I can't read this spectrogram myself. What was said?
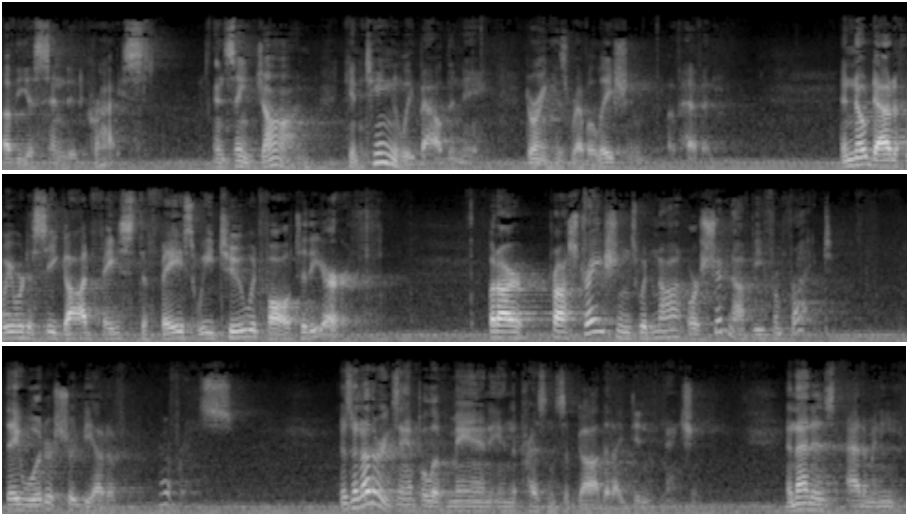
of the ascended Christ. And St. John continually bowed the knee during his revelation of heaven. And no doubt, if we were to see God face to face, we too would fall to the earth. But our prostrations would not or should not be from fright. They would or should be out of reverence. There's another example of man in the presence of God that I didn't mention, and that is Adam and Eve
